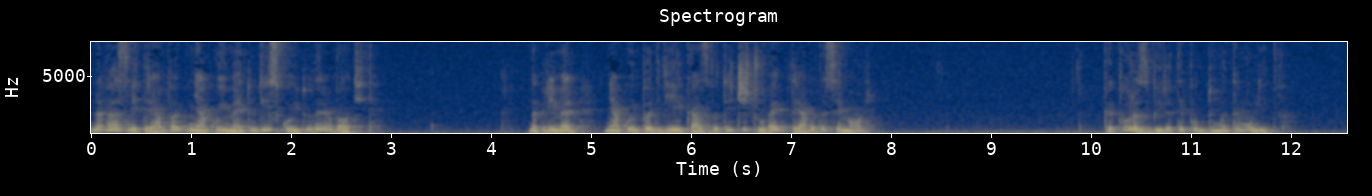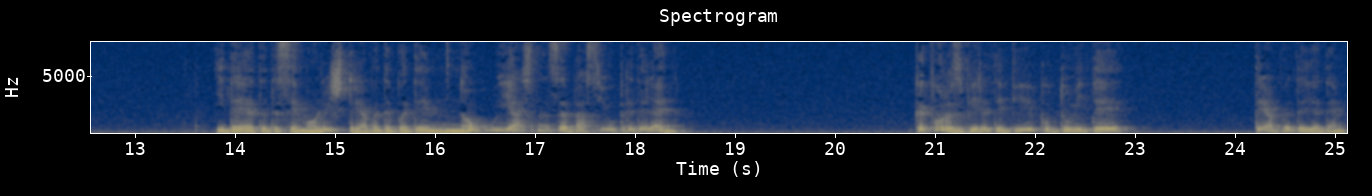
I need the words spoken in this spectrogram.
На вас ви трябват някои методи, с които да работите. Например, някой път вие казвате, че човек трябва да се моли. Какво разбирате под думата молитва? Идеята да се молиш трябва да бъде много ясна за вас и определена. Какво разбирате вие под думите трябва да ядем?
